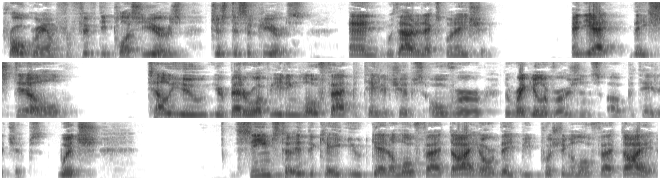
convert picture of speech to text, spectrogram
program for 50 plus years just disappears and without an explanation and yet they still tell you you're better off eating low fat potato chips over the regular versions of potato chips, which seems to indicate you'd get a low fat diet or they'd be pushing a low fat diet,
